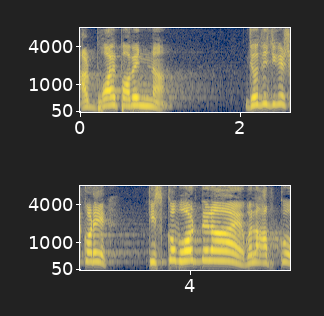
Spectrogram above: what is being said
আর ভয় পাবেন না। যদি জিজ্ঞেস করে, কিসকো ভোট দিলা হয় বলে, আপকো।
